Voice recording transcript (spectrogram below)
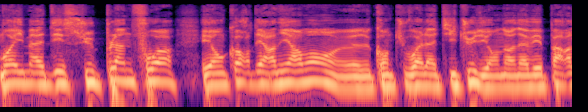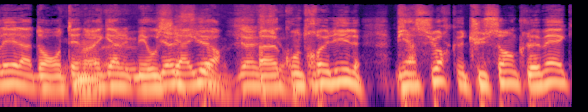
Moi, il m'a déçu plein de fois. Et encore dernièrement, euh, quand tu vois l'attitude, et on en avait parlé là dans Rotten Ouais, Régal, mais bien aussi sûr, ailleurs, euh, contre Lille. Bien sûr que tu sens que le mec,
